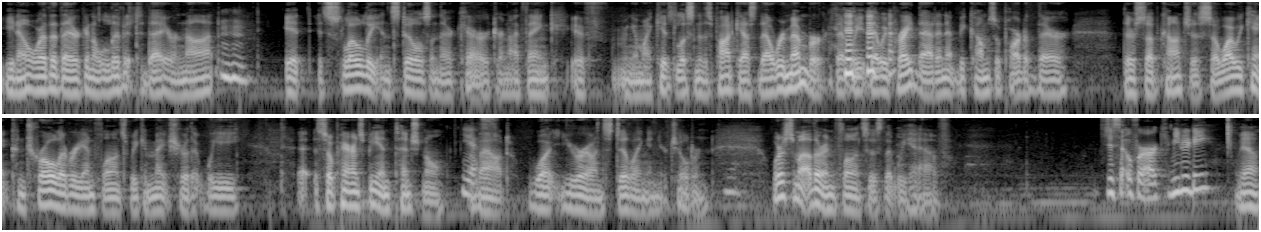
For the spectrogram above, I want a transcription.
you know, whether they're going to live it today or not, mm-hmm. It, it slowly instills in their character. And I think if you know, my kids listen to this podcast, they'll remember that we that we prayed that, and it becomes a part of their their subconscious. So while we can't control every influence, we can make sure that we. uh, So parents, be intentional Yes. about what you're instilling in your children. What are some other influences that we have? Just over our community, Yeah,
